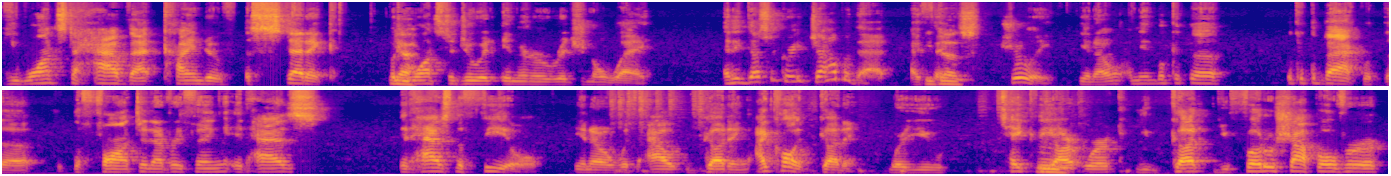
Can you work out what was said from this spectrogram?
he wants to have that kind of aesthetic, but Yeah. he wants to do it in an original way, and he does a great job of that. I He think does. truly. You know, I mean, look at the look at the back with the the font and everything. It has it has the feel. You know, without gutting. I call it gutting, where you take the Hmm. artwork, you gut, you Photoshop over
